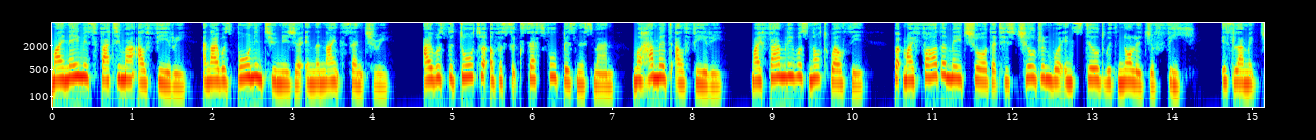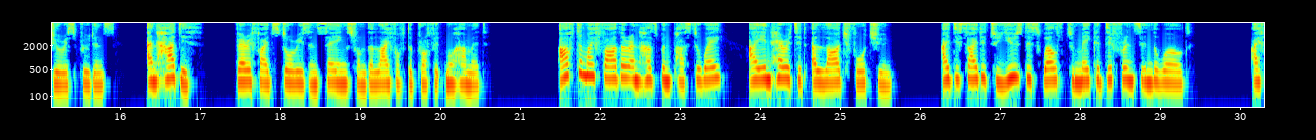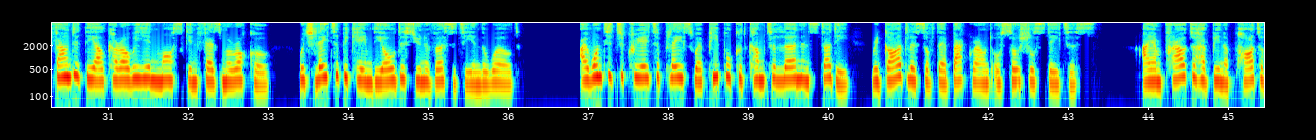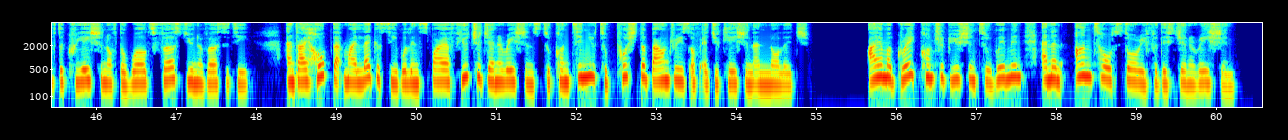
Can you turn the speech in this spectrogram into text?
My name is Fatima al-Fihri, and I was born in Tunisia in the 9th century. I was the daughter of a successful businessman, Muhammad al-Fihri. My family was not wealthy, but my father made sure that his children were instilled with knowledge of fiqh, Islamic jurisprudence, and hadith, verified stories and sayings from the life of the Prophet Muhammad. After my father and husband passed away, I inherited a large fortune. I decided to use this wealth to make a difference in the world. I founded the Al-Qarawiyyin Mosque in Fez, Morocco, which later became the oldest university in the world. I wanted to create a place where people could come to learn and study, regardless of their background or social status. I am proud to have been a part of the creation of the world's first university, and I hope that my legacy will inspire future generations to continue to push the boundaries of education and knowledge. I am a great contribution to women and an untold story for this generation.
